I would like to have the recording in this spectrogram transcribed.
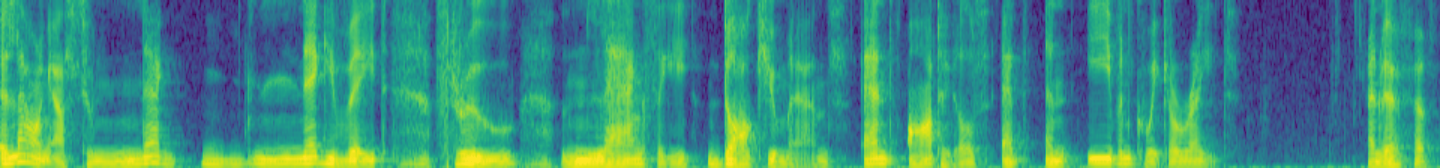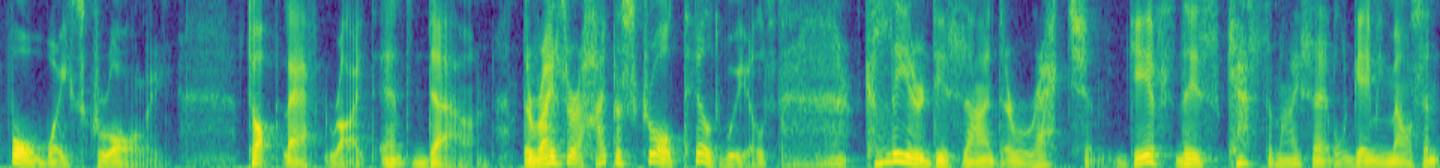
allowing us to navigate through lengthy documents and articles at an even quicker rate. And we have a four-way scrolling, top, left, right, and down. The Razer Hyperscroll tilt wheels clear design direction gives this customizable gaming mouse an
